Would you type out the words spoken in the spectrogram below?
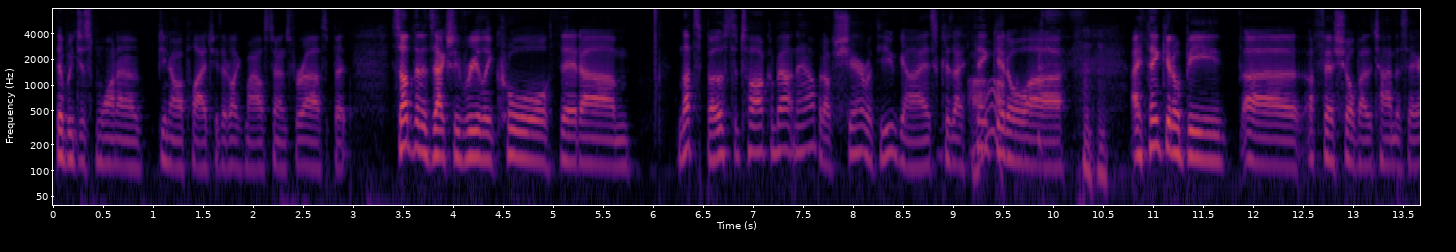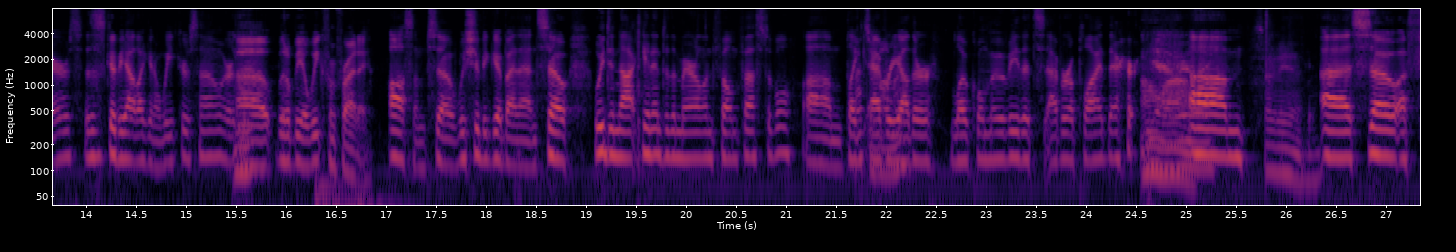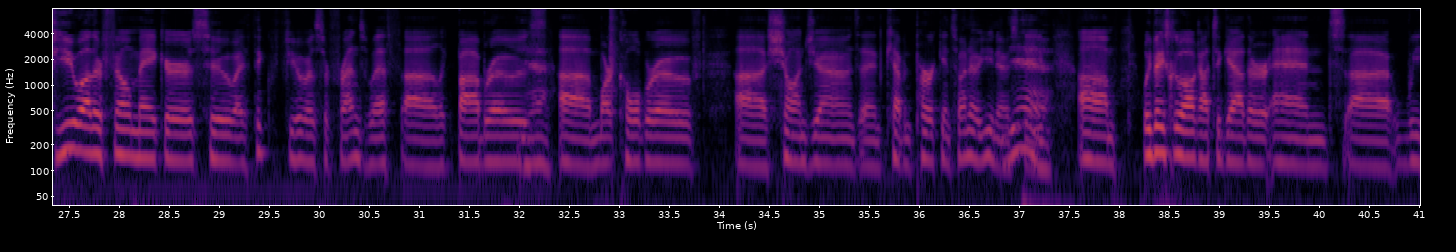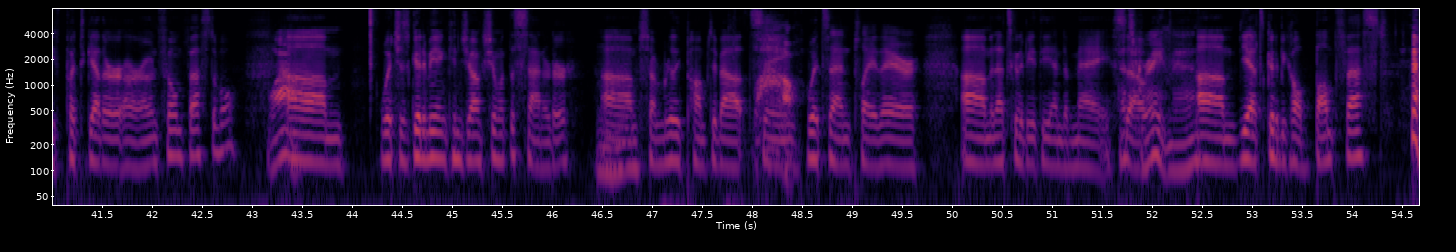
that we just want to you know apply to. They're like milestones for us, but something that's actually really cool that um, I'm not supposed to talk about now, but I'll share with you guys because I think Oh. it'll uh, I think it'll be uh, official by the time this airs. This is this going to be out like in a week or so? Or uh, it'll be a week from Friday. Awesome. So we should be good by then. So we did not get into the Maryland Film Festival, um, like That's every other local movie that's ever applied there. oh, yeah, wow. Um, so yeah. uh, so a few other filmmakers who I think a few of us are friends with, uh, like Bob Rose, Yeah. uh, Mark Colgrove, uh, Sean Jones, and Kevin Perkins. So I know you know Yeah. Steve. Um, we basically all got together and uh, we've put together our own film festival Wow. um, which is going to be in conjunction with the Senator. Um, so I'm really pumped about seeing Wits End play there, um, and that's going to be at the end of May. That's so, great, man. Um, yeah, it's going to be called Bump Fest.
